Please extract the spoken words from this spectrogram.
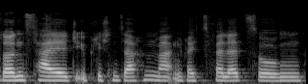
Sonst halt die üblichen Sachen, Markenrechtsverletzungen,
